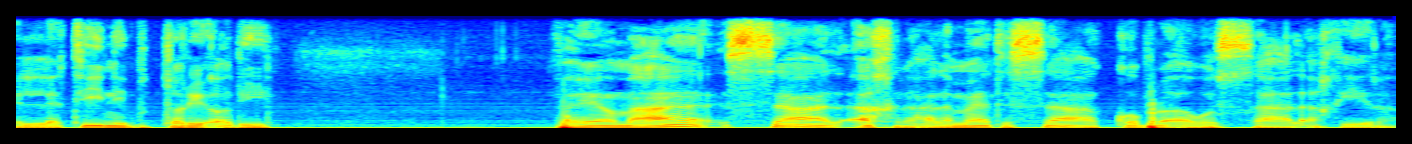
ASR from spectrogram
اللاتيني بالطريقة دي. فهي معاه الساعة الأخرة علامات الساعة الكبرى أو الساعة الأخيرة.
